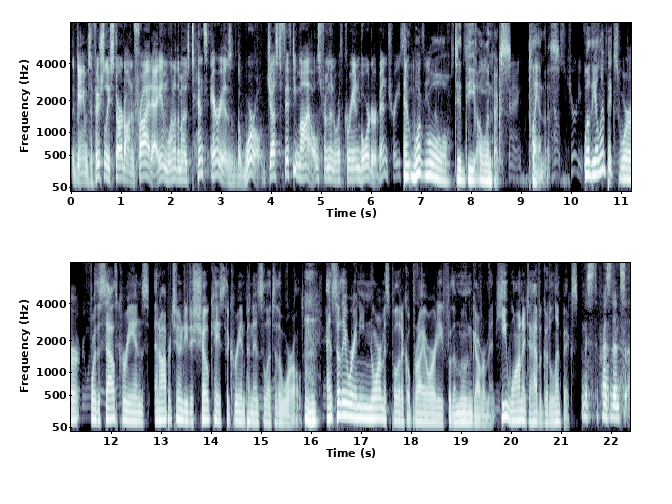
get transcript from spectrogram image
The games officially start on Friday in one of the most tense areas of the world, just 50 miles from the North Korean border. Ben Tracy. And what role did the Olympics play in this? Well, the Olympics were for the South Koreans an opportunity to showcase the Korean Peninsula to the world. Mm-hmm. And so they were an enormous political priority for the Moon government. He wanted to have a good Olympics. Mr. President, uh,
